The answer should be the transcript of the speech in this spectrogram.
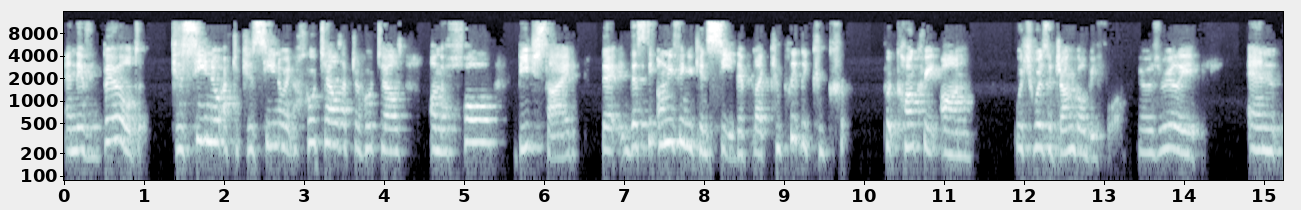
and they've built casino after casino and hotels after hotels on the whole beach side. That that's the only thing you can see. They've like completely conc- put concrete on, which was a jungle before. It was really, and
